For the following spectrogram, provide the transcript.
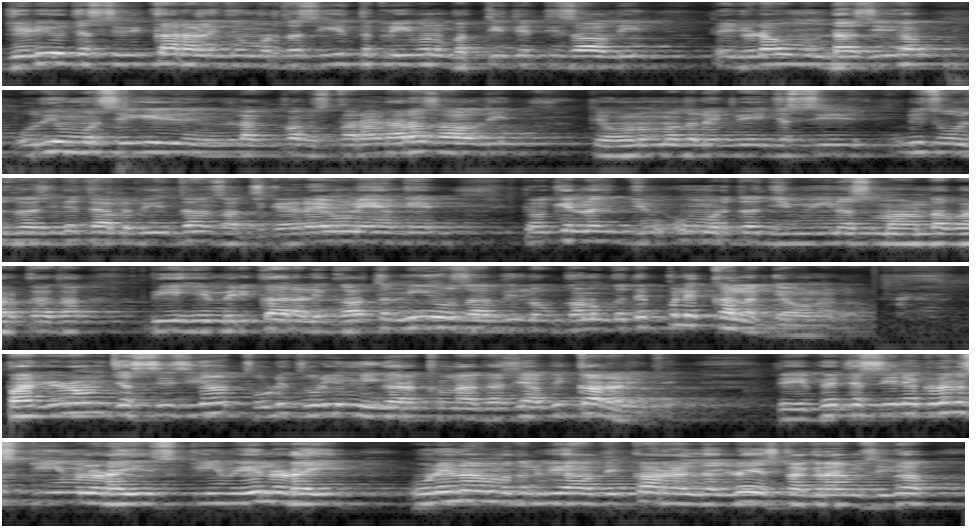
ਜਿਹੜੀ ਉਹ ਜੱਸੀ ਦੀ ਘਰ ਵਾਲੀ ਦੀ ਉਮਰ ਤਾਂ ਸੀਗੀ ਤਕਰੀਬਨ 32 33 ਸਾਲ ਦੀ ਤੇ ਜਿਹੜਾ ਉਹ ਮੁੰਡਾ ਸੀਗਾ, ਉਹਦੀ ਉਮਰ ਸੀਗੀ ਲਗਭਗ 17 18 ਸਾਲ ਦੀ ਤੇ ਹੁਣ ਮਤਲਬ ਵੀ ਜੱਸੀ ਵੀ ਸੋਚਦਾ ਸੀਗਾ, ਚੱਲ ਵੀ ਤਾਂ ਸੱਚ ਕਹਿ ਰਹੇ ਹੋਣੇ ਆਗੇ ਕਿਉਂਕਿ ਇਹਨਾਂ ਦੀ ਜ- ਉਮਰ ਦਾ ਜ਼ਮੀਨ ਅਸਮਾਨ ਦਾ ਫ਼ਰਕ ਹੈਗਾ ਵੀ ਇਹ ਮੇਰੀ ਘਰ ਵਾਲੀ ਗਲਤ ਨਹੀਂ ਹੋ ਸਕਦੀ, ਲੋਕਾਂ ਨੂੰ ਕਦੇ ਭੁਲੇਖਾ ਲੱਗਿਆ ਹੋਣਾ ਗਾ। ਪਰ ਜਿਹੜਾ ਹੁਣ ਜੱਸੀ ਸੀਗਾ ਨਾ ਥੋੜੀ ਥੋੜੀ ਨਿਗਾਹ ਰੱਖਣ ਲੱਗਾ ਸੀ ਆਪਦੀ ਘਰ ਵਾਲੀ ਤੇ ਤੇ ਫਿਰ ਜੱਸੀ ਨੇ ਇੱਕ ਦਿਨ ਸਕੀਮ ਲੜਾਈ, ਸਕੀਮ ਇਹ ਲੜਾਈ, ਉਹਨੇ ਨਾ ਮਤਲਬ ਵੀ ਆਪਦੇ ਘਰ ਵਾਲੇ ਦਾ ਜਿਹੜਾ ਇੰਸਟਾਗ੍ਰam ਸੀਗਾ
